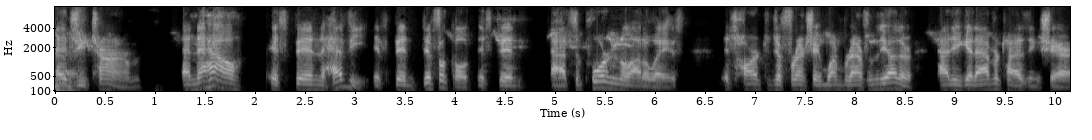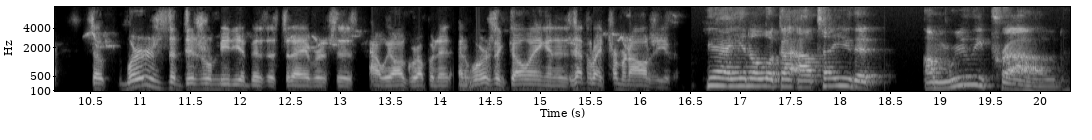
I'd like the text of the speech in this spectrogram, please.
edgy term, and now it's been heavy. It's been difficult. It's been ad supported in a lot of ways. It's hard to differentiate one brand from the other. How do you get advertising share? So, where's the digital media business today versus how we all grew up in it, and where's it going? And is that the right terminology even? Yeah, you know, look, I, I'll tell you that I'm really proud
